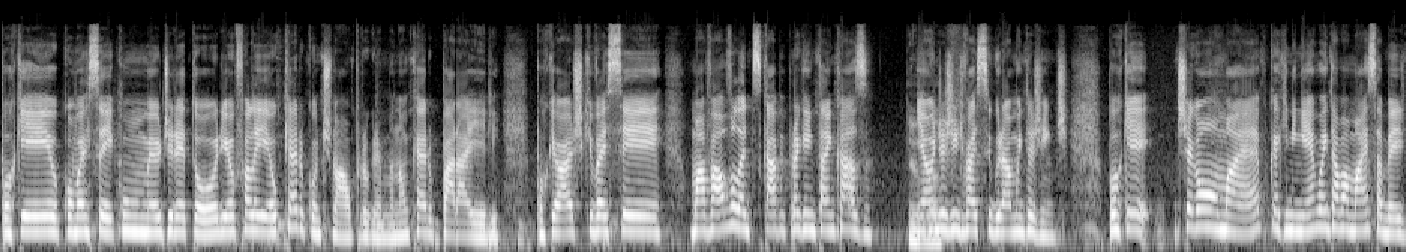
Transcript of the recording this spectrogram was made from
Porque eu conversei com o meu diretor e eu falei, eu quero continuar o programa, não quero parar ele. Porque eu acho que vai ser uma válvula de escape para quem tá em casa. E é Exato. onde a gente vai segurar muita gente. Porque chegou uma época que ninguém aguentava mais saber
